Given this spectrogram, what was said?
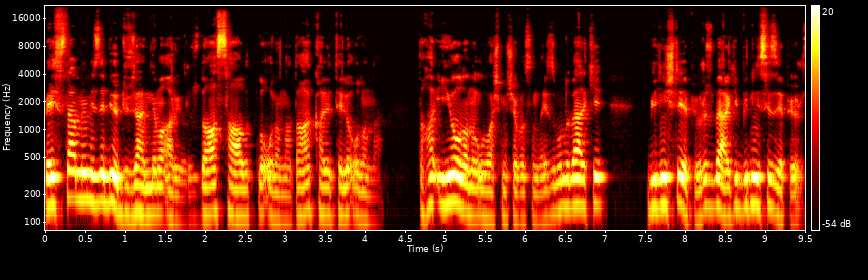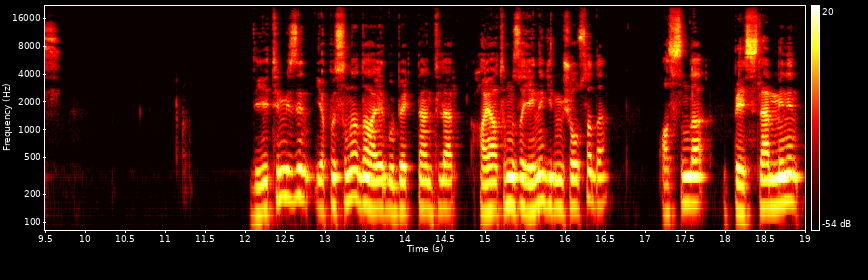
beslenmemizde bir düzenleme arıyoruz. Daha sağlıklı olana, daha kaliteli olana, daha iyi olana ulaşma çabasındayız. Bunu belki bilinçli yapıyoruz, belki bilinçsiz yapıyoruz. Diyetimizin yapısına dair bu beklentiler hayatımıza yeni girmiş olsa da aslında beslenmenin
